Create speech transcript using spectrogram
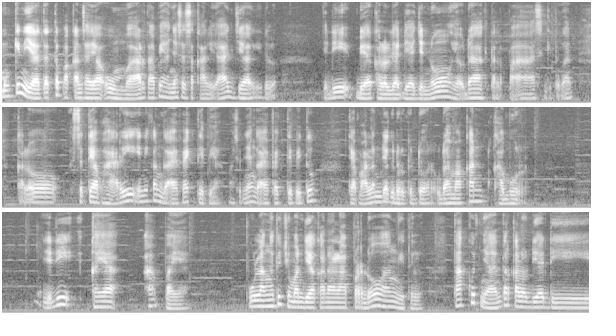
mungkin ya tetap akan saya umbar tapi hanya sesekali aja gitu loh jadi biar kalau lihat dia jenuh ya udah kita lepas gitu kan. Kalau setiap hari ini kan nggak efektif ya. Maksudnya nggak efektif itu tiap malam dia gedor-gedor udah makan kabur. Jadi kayak apa ya? Pulang itu cuman dia karena lapar doang gitu loh. Takutnya ntar kalau dia di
